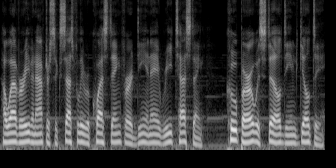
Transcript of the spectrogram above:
However, even after successfully requesting for a DNA retesting, Cooper was still deemed guilty.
